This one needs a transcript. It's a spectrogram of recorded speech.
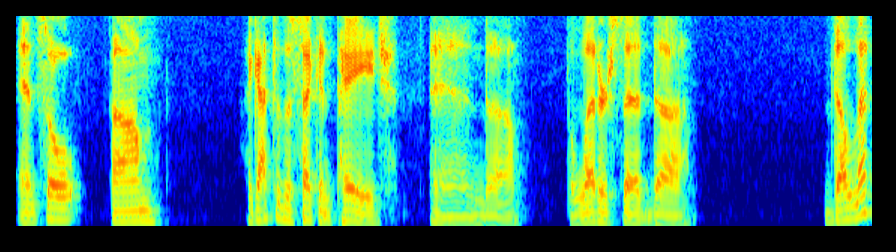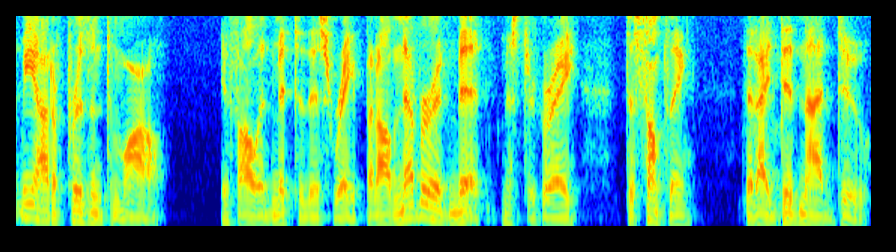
And so um, I got to the second page, and uh, the letter said, uh, They'll let me out of prison tomorrow if I'll admit to this rape, but I'll never admit, Mr. Gray, to something that I did not do.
